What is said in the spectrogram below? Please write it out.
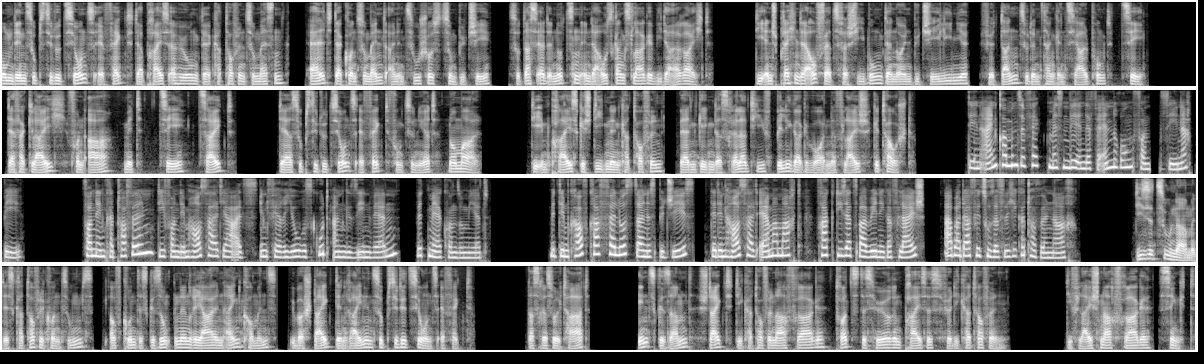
Um den Substitutionseffekt der Preiserhöhung der Kartoffeln zu messen, erhält der Konsument einen Zuschuss zum Budget, so dass er den Nutzen in der Ausgangslage wieder erreicht. Die entsprechende Aufwärtsverschiebung der neuen Budgetlinie führt dann zu dem Tangentialpunkt C. Der Vergleich von A mit C zeigt, der Substitutionseffekt funktioniert normal. Die im Preis gestiegenen Kartoffeln werden gegen das relativ billiger gewordene Fleisch getauscht. Den Einkommenseffekt messen wir in der Veränderung von C nach B. Von den Kartoffeln, die von dem Haushalt ja als inferiores Gut angesehen werden, wird mehr konsumiert. Mit dem Kaufkraftverlust seines Budgets, der den Haushalt ärmer macht, fragt dieser zwar weniger Fleisch, aber dafür zusätzliche Kartoffeln nach. Diese Zunahme des Kartoffelkonsums aufgrund des gesunkenen realen Einkommens übersteigt den reinen Substitutionseffekt. Das Resultat Insgesamt steigt die Kartoffelnachfrage trotz des höheren Preises für die Kartoffeln. Die Fleischnachfrage sinkt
